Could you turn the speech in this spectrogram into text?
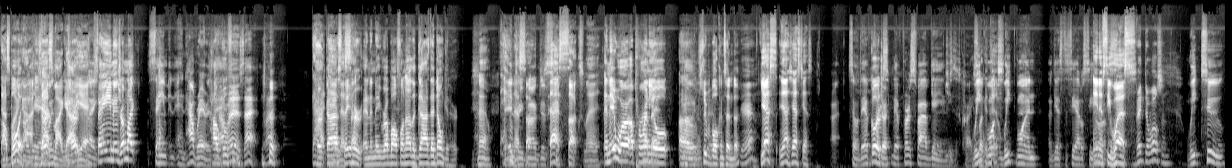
That's oh boy, my guy. he's That's my guy. Yeah. Like- Same injury. I'm like, Same, and, and how rare is How that? How goofy. rare is that? Right. God hurt guys damn, that stay sucks. hurt, and then they rub off on other guys that don't get hurt now. Damn, that injury sucks. bug just- That sucks, man. And they were a perennial uh, Super Bowl contender. yeah. Yes, yes, yes, yes. All right. So their Go first, Dre. their first five games. Jesus Christ, Week look at one, this. week one against the Seattle Seahawks. NFC West. Victor Wilson. Week two,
